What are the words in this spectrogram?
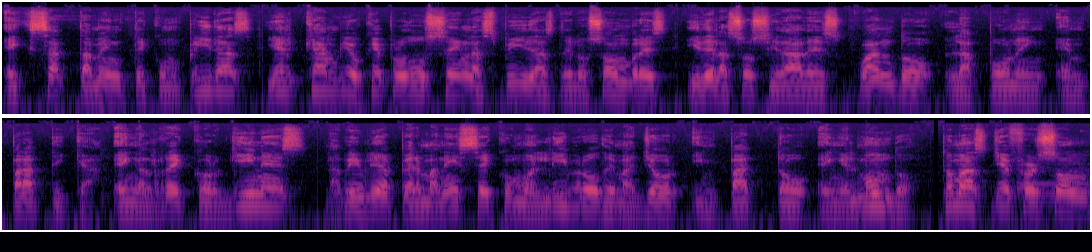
exactamente cumplidas y el cambio que produce en las vidas de los hombres y de las sociedades cuando la ponen en práctica. En el récord Guinness la Biblia permanece como el libro de mayor impacto en el mundo. Thomas Jefferson,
